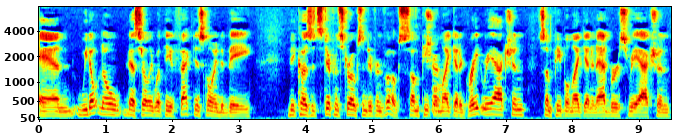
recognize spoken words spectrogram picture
and we don't know necessarily what the effect is going to be because it's different strokes and different folks. Some people Sure. might get a great reaction, some people might get an adverse reaction.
